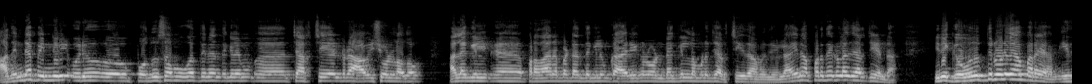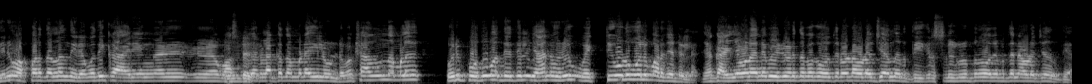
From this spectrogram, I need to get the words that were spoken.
അതിന്റെ പിന്നിൽ ഒരു പൊതുസമൂഹത്തിന് എന്തെങ്കിലും ചർച്ച ചെയ്യേണ്ട ഒരു ആവശ്യമുള്ളതോ അല്ലെങ്കിൽ പ്രധാനപ്പെട്ട എന്തെങ്കിലും കാര്യങ്ങളുണ്ടെങ്കിൽ നമ്മൾ ചർച്ച ചെയ്താൽ മതിയല്ലോ. അതിനപ്പുറത്തേക്കുള്ള ചർച്ച ചെയ്യണ്ട. ഇനി ഗൗതത്തിനോട് ഞാൻ പറയാം ഇതിനും അപ്പുറത്തുള്ള നിരവധി കാര്യങ്ങൾ വസ്തുതകളൊക്കെ നമ്മുടെ കയ്യിലുണ്ട്. പക്ഷെ അതൊന്നും നമ്മൾ ഒരു പൊതുമധ്യത്തിൽ ഞാൻ ഒരു വ്യക്തിയോട് പോലും പറഞ്ഞിട്ടില്ല. ഞാൻ കഴിഞ്ഞ തവണ തന്നെ വീഡിയോ എടുത്തപ്പോൾ ഗൗതത്തിനോട് അവിടെ വെച്ച് ഞാൻ നിർത്തി. കൃഷ്ണൻ ഗ്രൂപ്പ് എന്ന് പറഞ്ഞപ്പോൾ തന്നെ അവിടെ വെച്ച് നിർത്തിയ.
